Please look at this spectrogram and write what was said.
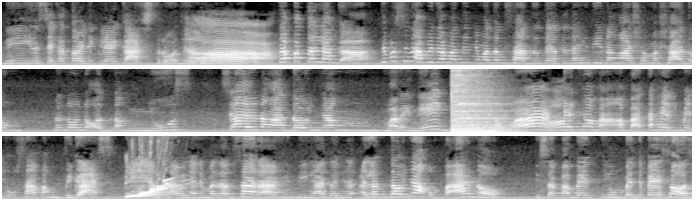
ni Yusek Attorney Claire Castro, di ba? Ah. Dapat talaga, di ba sinabi naman din ni Madam Sara Duterte na hindi na nga siya masyadong nanonood ng news. Kasi ayaw na nga daw niyang marinig sa work. Oh. Kaya nga mga kabata helmet, usapang bigas. Eh, sabi nga ni Madam Sara, hindi nga daw niya, alam daw niya kung paano. Isa pa ben- yung 20 pesos.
